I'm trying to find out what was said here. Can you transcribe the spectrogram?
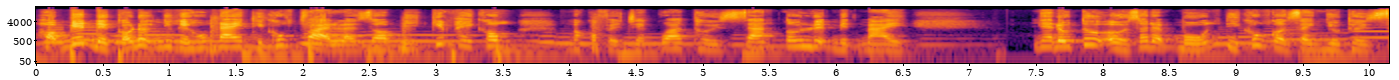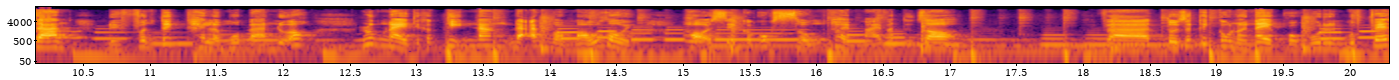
Họ biết để có được như ngày hôm nay thì không phải là do bí kíp hay không, mà còn phải trải qua thời gian tôi luyện miệt mài. Nhà đầu tư ở giai đoạn 4 thì không còn dành nhiều thời gian để phân tích hay là mua bán nữa. Lúc này thì các kỹ năng đã ăn vào máu rồi, họ sẽ có cuộc sống thoải mái và tự do. Và tôi rất thích câu nói này của Warren Buffett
